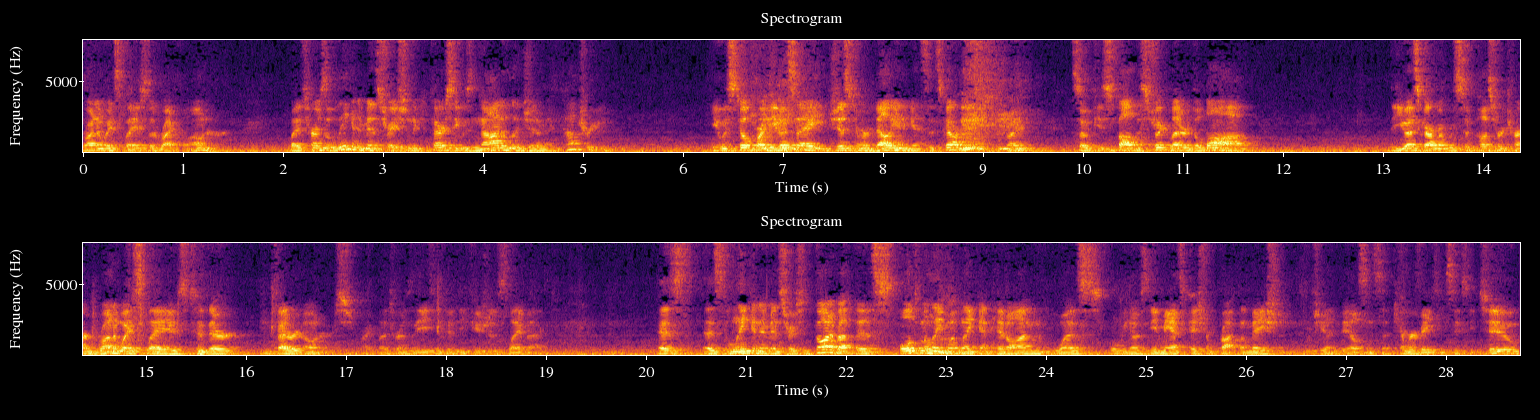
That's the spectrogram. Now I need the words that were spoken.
runaway slaves to the rightful owner. By the terms of the Lincoln administration, the Confederacy was not a legitimate country. It was still part of the USA, just in rebellion against its government, right? So if you followed the strict letter of the law, the U.S. government was supposed to return runaway slaves to their Confederate owners, right, by terms of the 1850 Fugitive Slave Act. As, as the Lincoln administration thought about this, ultimately what Lincoln hit on was what we know as the Emancipation Proclamation, which he unveils in September of 1862.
